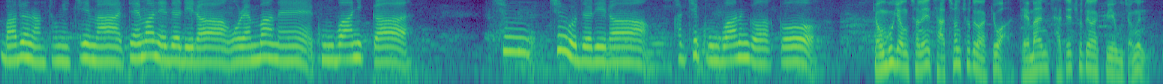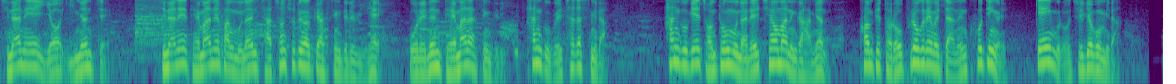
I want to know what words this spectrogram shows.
말은 안 통했지만 대만 애들이랑 오랜만에 공부하니까 친, 친구들이랑 같이 공부하는 것 같고 경북 영천의 자천초등학교와 대만 자제초등학교의 우정은 지난해에 이어 2년째. 지난해 대만을 방문한 자천초등학교 학생들을 위해 올해는 대만 학생들이 한국을 찾았습니다. 한국의 전통 문화를 체험하는가 하면 컴퓨터로 프로그램을 짜는 코딩을 게임으로 즐겨봅니다.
